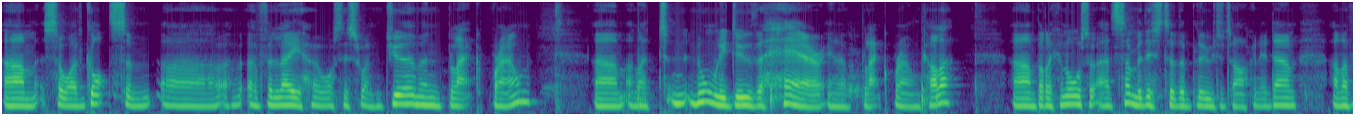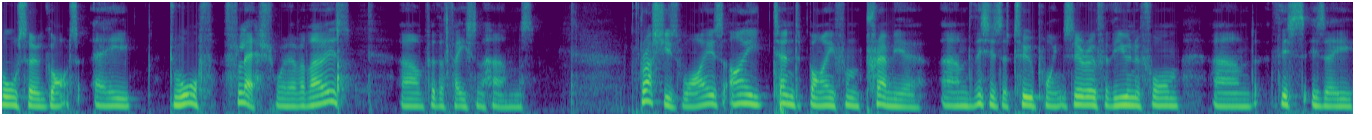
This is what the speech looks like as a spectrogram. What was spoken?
Um, so I've got some uh, a Vallejo, what's this one? German black brown, um, and I normally do the hair in a black brown colour. Um, but I can also add some of this to the blue to darken it down. And I've also got a dwarf flesh, whatever that is, um, for the face and hands. Brushes wise, I tend to buy from Premier and this is a 2.0 for the uniform and this is a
